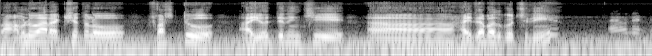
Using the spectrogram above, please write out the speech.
రాములు వారి అక్షతలు ఫస్ట్ అయోధ్య నుంచి హైదరాబాద్కి అవునండి.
